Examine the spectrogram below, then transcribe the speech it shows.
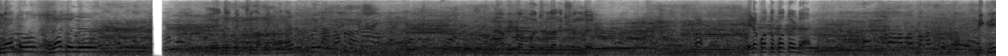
এরা তো এরা তো এই যে দেখছিলাম এখানে। নামি কম্বল ঝুল অনেক সুন্দর। এটা কত কত এটা? বিক্রি?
